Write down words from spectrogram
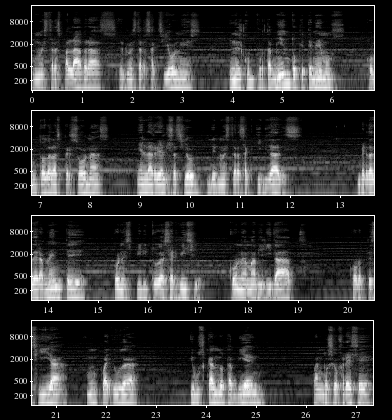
en nuestras palabras, en nuestras acciones, en el comportamiento que tenemos con todas las personas, en la realización de nuestras actividades, verdaderamente con espíritu de servicio, con amabilidad, cortesía, mutua ayuda y buscando también cuando se ofrece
